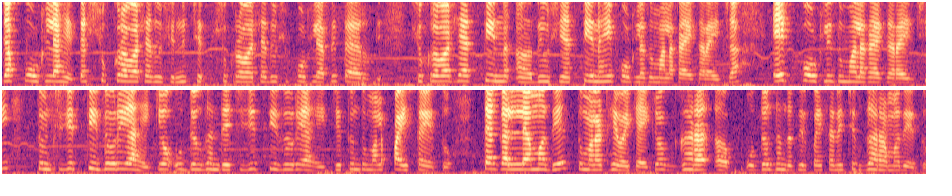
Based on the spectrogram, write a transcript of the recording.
ज्या पोटल्या आहेत त्या शुक्रवारच्या दिवशी निश्चित शुक्रवारच्या दिवशी पोटली आपली तयार होती. शुक्रवारच्या तीन दिवशी या तीनही पोटल्या तुम्हाला काय करायच्या? एक पोटली तुम्हाला काय करायची? तुमची जी तिजोरी आहे किंवा उद्योगधंद्याची जी तिजोरी आहे जिथून तुम्हाला पैसा येतो त्या गल्ल्यामध्ये तुम्हाला ठेवायची आहे किंवा घरा उद्योगधंद्यातील पैसा निश्चित घरामध्ये येतो.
